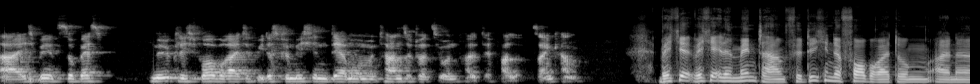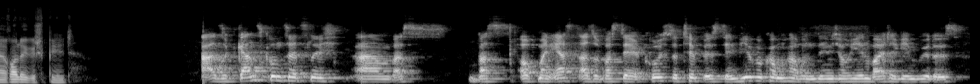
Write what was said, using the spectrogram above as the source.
äh, ich bin jetzt so bestmöglich vorbereitet, wie das für mich in der momentanen Situation halt der Fall sein kann. Welche, welche Elemente haben für dich in der Vorbereitung eine Rolle gespielt? Also ganz grundsätzlich, ähm, was, was auch mein erst, also was der größte Tipp ist, den wir bekommen haben und den ich auch jedem weitergeben würde, ist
